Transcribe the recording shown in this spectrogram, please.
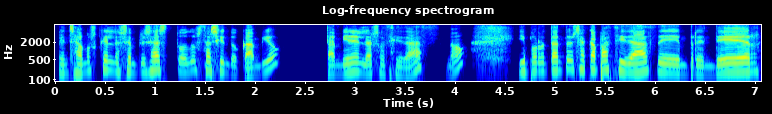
Pensamos que en las empresas todo está siendo cambio, también en la sociedad, ¿no? Y por lo tanto esa capacidad de emprender,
